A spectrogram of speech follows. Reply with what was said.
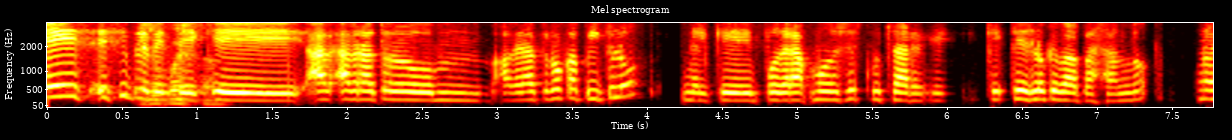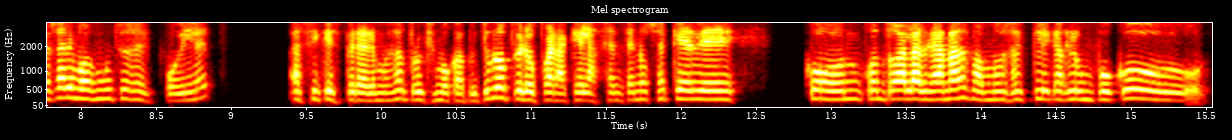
es, es simplemente que ha- habrá otro, mm, habrá otro capítulo en el que podremos escuchar qué, qué- es lo que va pasando. No os haremos muchos spoilers, así que esperaremos al próximo capítulo, pero para que la gente no se quede con, con todas las ganas, vamos a explicarle un poco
